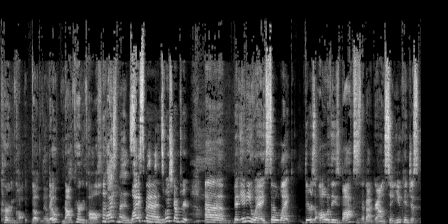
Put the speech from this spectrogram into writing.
curtain call. No, nope, nope not curtain call. Weissman's. Weissman's. Wish come true. Um, but anyway, so like there's all of these boxes in the background, so you can just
